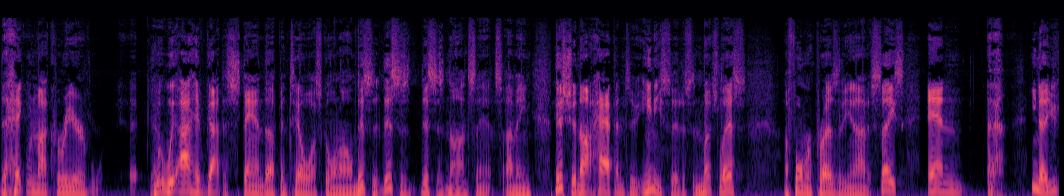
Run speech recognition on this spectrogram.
the heck with my career. We, we, I have got to stand up and tell what's going on. This is this is this is nonsense. I mean, this should not happen to any citizen, much less a former president of the United States. And uh, you know, you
